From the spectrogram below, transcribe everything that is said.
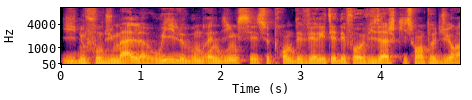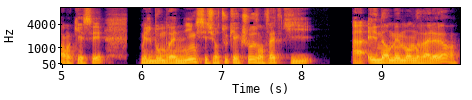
qui nous font du mal. Oui, le bon branding, c'est se prendre des vérités des fois au visage qui sont un peu dures à encaisser. Mais le bon branding, c'est surtout quelque chose, en fait, qui a énormément de valeur,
